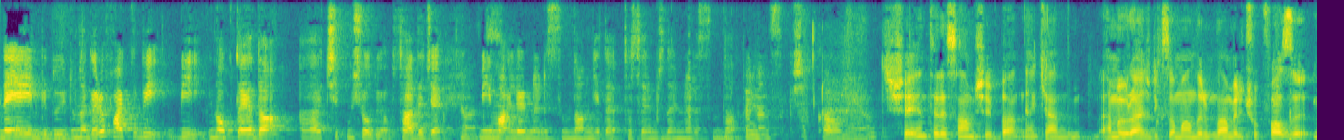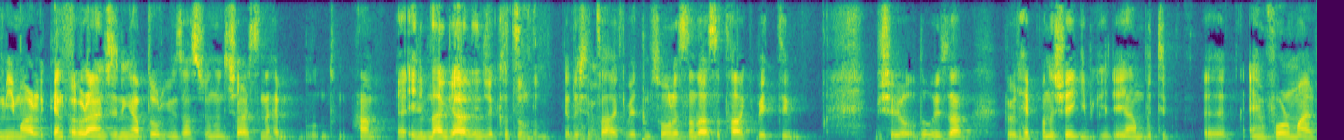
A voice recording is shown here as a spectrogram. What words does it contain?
neye ilgi duyduğuna göre farklı bir bir noktaya da e, çıkmış oluyor. Sadece Evet. mimarların arasından ya da tasarımcıların arasından. Aynen sıkışıp kalmıyor. Şey enteresan bir şey. Ben yani kendim hem öğrencilik zamanlarımdan beri çok fazla mimarlık yani öğrencilerin yaptığı organizasyonların içerisinde hem bulundum. Hem yani elimden geldiğince katıldım ya da işte takip ettim. Sonrasında da aslında takip ettiğim bir şey oldu. O yüzden böyle hep bana şey gibi geliyor. Yani bu tip e, enformal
